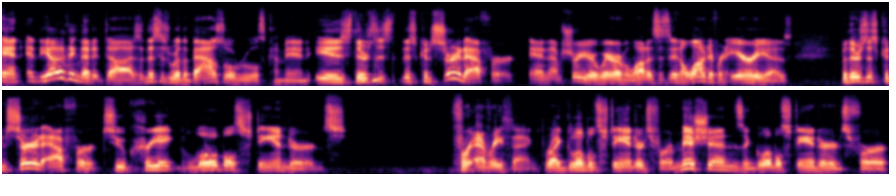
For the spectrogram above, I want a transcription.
and and the other thing that it does and this is where the basel rules come in is there's mm-hmm. this this concerted effort and i'm sure you're aware of a lot of this in a lot of different areas but there's this concerted effort to create global standards for everything, right? Global standards for emissions and global standards for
